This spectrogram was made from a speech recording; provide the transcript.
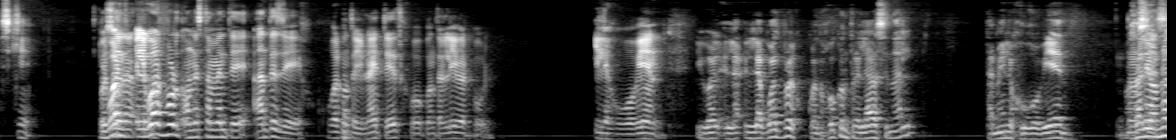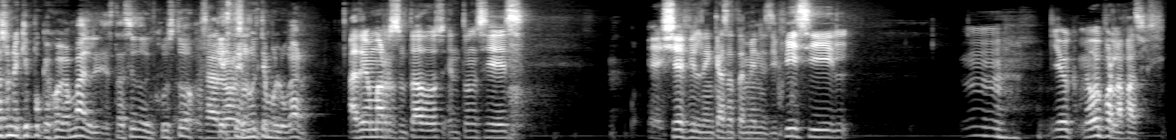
es que... Pues el, Wat- era- el Watford, honestamente, antes de jugar contra United, jugó contra el Liverpool. Y le jugó bien. Igual, el, el Watford cuando jugó contra el Arsenal, también lo jugó bien. o sea, digo, no es un equipo que juega mal, está siendo injusto O sea, que esté en último lugar. ha tenido más resultados, entonces... eh, Sheffield en casa también es difícil. Mm, yo me voy por la fácil.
